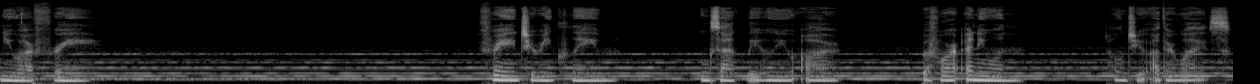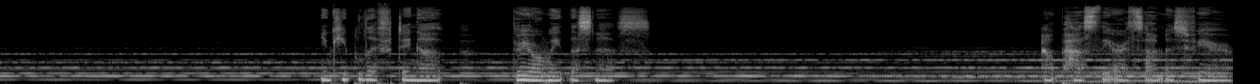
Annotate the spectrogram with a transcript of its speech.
You are free. Free to reclaim exactly who you are before anyone told you otherwise. You keep lifting up through your weightlessness out past the Earth's atmosphere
